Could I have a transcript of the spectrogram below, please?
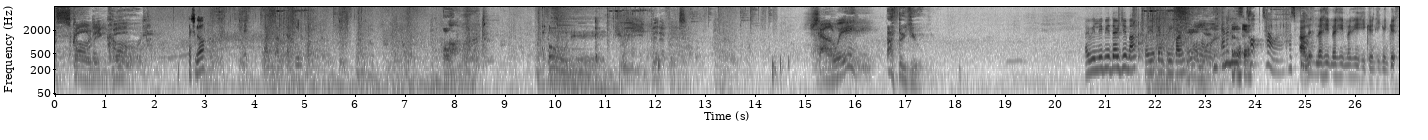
The scalding cold. Let's go. I'm, I'm, I'm in. Onward. Onward. Benefit. Shall we? After you. I will leave you there, Jim, ah, so you can free farm. The enemy's Okay. top tower has Ah, fallen. let, let him, let him, let him. He can, he can get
